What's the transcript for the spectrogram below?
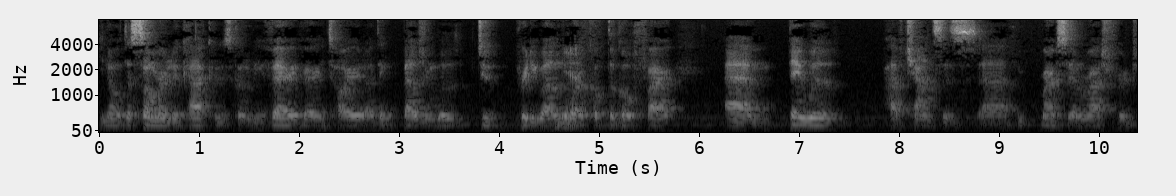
you know, the summer Lukaku is going to be very, very tired. I think Belgium will do pretty well in the yeah. World Cup. They'll go far. Um, they will have chances. Uh, Martial and Rashford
